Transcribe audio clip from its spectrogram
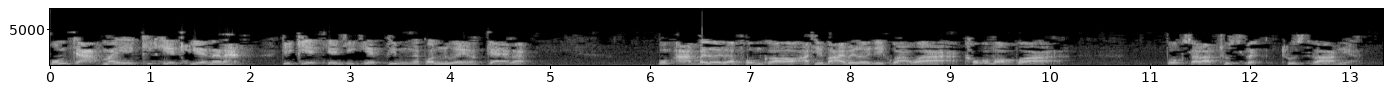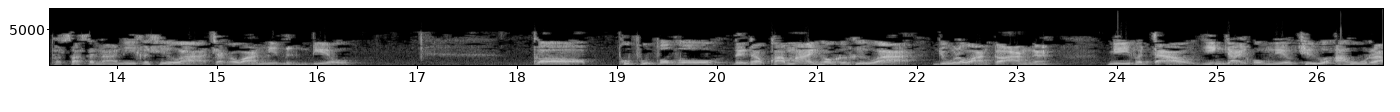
ผมจะไม่ขี้เกียจเขียนนะนะขี้เกียจเขียนขี้เกียจพิมพ์นะเพราะเหนื่อยแก่แล้วผมอ่านไปเลยแล้ว ผมก็อธิบายไปเลยดีกว่าว่าเขาก็บอกว่า พวกสลาทุสทุสลาเนี่ย ศาสนานี้ก็เชื่อว่าจักรวาลมีหนึ่งเดียว ก็ผูผูโพโพในทางความหมายเขาก็คือว่าอยู่ระหว่างกลางนะมีพระเจ้ายิ่งใหญ่องค์เดียว ชื่อว่าอาหูระ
